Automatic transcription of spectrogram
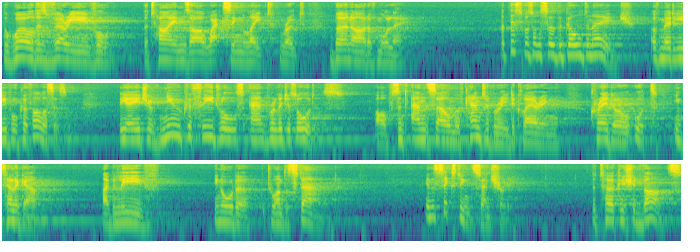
The world is very evil, the times are waxing late, wrote Bernard of Morlaix. But this was also the golden age of medieval Catholicism, the age of new cathedrals and religious orders, of St. Anselm of Canterbury declaring, Credo ut intelligam, I believe in order to understand. In the 16th century, the Turkish advance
